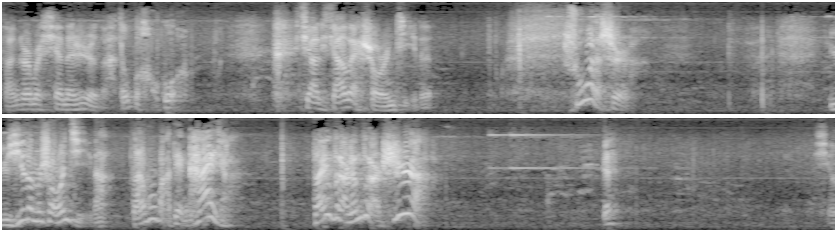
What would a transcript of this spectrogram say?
咱哥们儿现在日子都不好过，家里家外受人挤的。说的是啊，与其这么受人挤呢，咱不如把店开起来，咱自个儿能自个儿吃啊。人，行，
